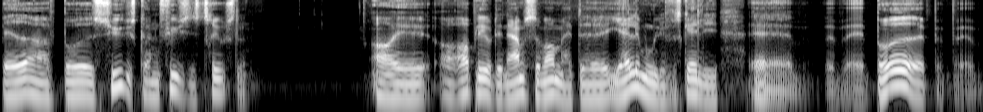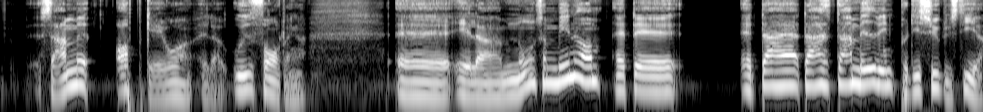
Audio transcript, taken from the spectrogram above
bedre både psykisk og en fysisk trivsel. Og, øh, og opleve det nærmest som om, at øh, i alle mulige forskellige, øh, både øh, samme opgaver eller udfordringer, øh, eller nogen, som minder om, at, øh, at der, er, der, er, der er medvind på de cykelstier.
